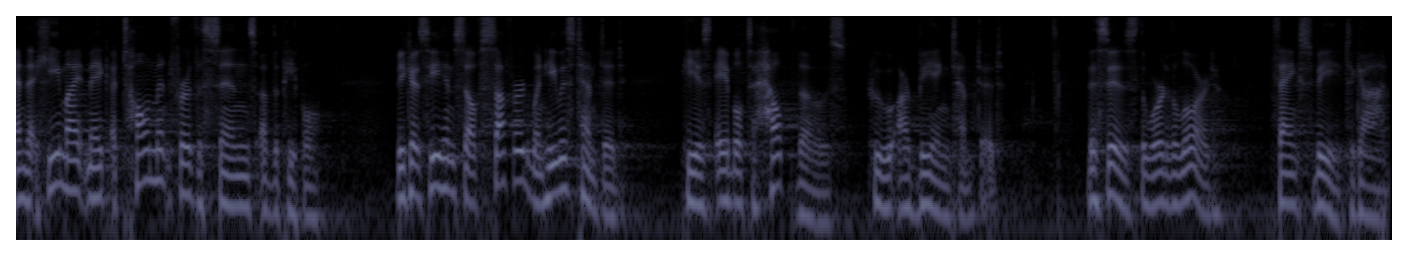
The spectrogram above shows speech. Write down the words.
and that he might make atonement for the sins of the people. Because he himself suffered when he was tempted, he is able to help those who are being tempted. This is the word of the Lord. Thanks be to God.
